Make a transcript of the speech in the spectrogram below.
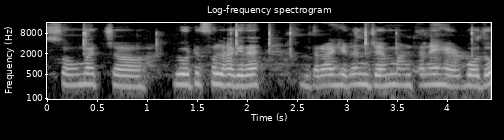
so much beautiful ಆಗಿದೆ. ಒಂಥರ ಹಿಡನ್ ಜೆಮ್ ಅಂತಲೇ ಹೇಳ್ಬೋದು.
